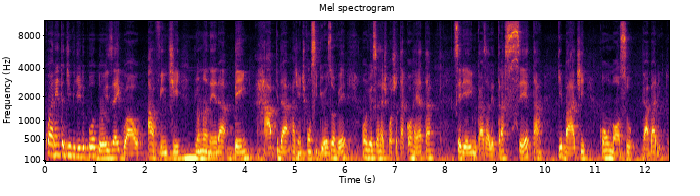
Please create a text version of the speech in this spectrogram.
40 dividido por 2 é igual a 20, de uma maneira bem rápida, a gente conseguiu resolver. Vamos ver se a resposta está correta. Seria aí, no caso, a letra C, tá? Que bate com o nosso gabarito.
